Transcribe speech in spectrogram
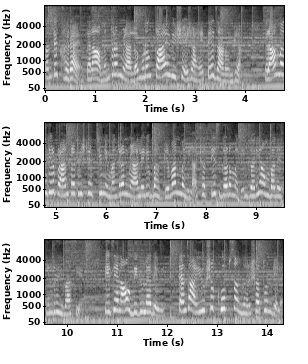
पण ते खरं आहे त्याला आमंत्रण मिळालं म्हणून काय विशेष आहे ते जाणून घ्या. राम मंदिर प्राणप्रतिष्ठेची निमंत्रण मिळालेली भाग्यवान महिला छत्तीसगडमधील गरी अंबाद येथील रहिवासी आहे तिचे नाव बिदुला देवी. त्यांचं आयुष्य खूप संघर्षातून गेलंय.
